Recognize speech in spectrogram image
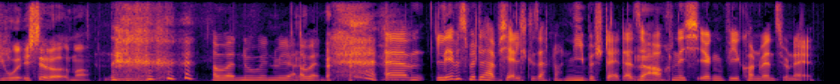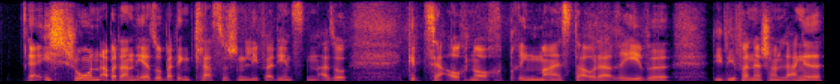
Die hole ich dir doch immer. Aber nur, wenn wir arbeiten. ähm, Lebensmittel habe ich ehrlich gesagt noch nie bestellt. Also mhm. auch nicht irgendwie konventionell. Ja, ich schon, aber dann eher so bei den klassischen Lieferdiensten. Also gibt es ja auch noch Bringmeister oder Rewe. Die liefern ja schon lange.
